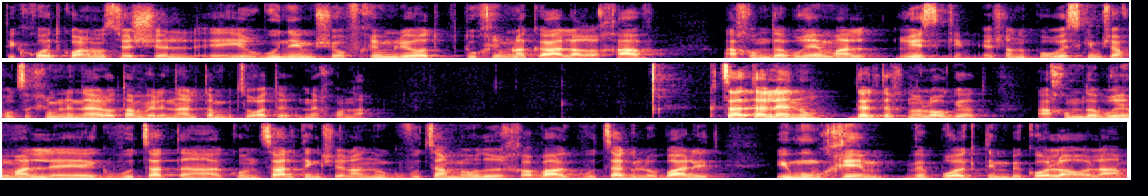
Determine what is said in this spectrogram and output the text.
תיקחו את כל הנושא של אה, ארגונים שהופכים להיות פתוחים לקהל הרחב. אנחנו מדברים על ריסקים. יש לנו פה ריסקים שאנחנו צריכים לנהל אותם ולנהל אותם בצורה נכונה. קצת עלינו, Dell טכנולוגיות. אנחנו מדברים על אה, קבוצת ה consulting שלנו, קבוצה מאוד רחבה, קבוצה גלובלית, עם מומחים ופרויקטים בכל העולם.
